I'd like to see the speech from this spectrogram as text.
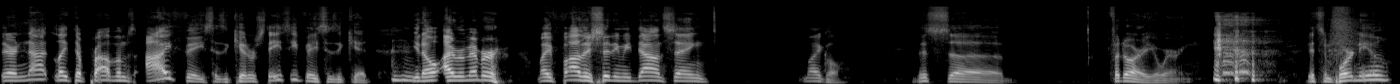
they're not like the problems I face as a kid or Stacy faced as a kid. Mhm. You know, I remember my father sitting me down saying, Michael, this uh fedora you're wearing, it's important to you?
